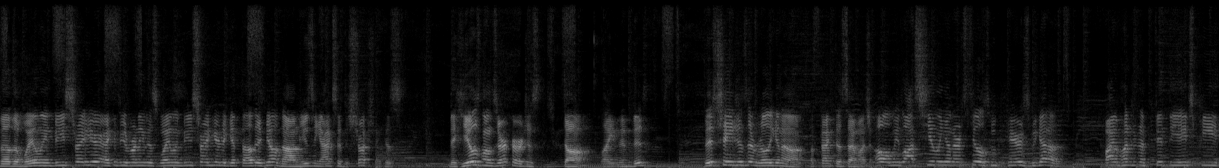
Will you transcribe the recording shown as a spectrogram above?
the, the Wailing Beast right here. I could be running this Wailing Beast right here to get the other heal. No, I'm using Axe of Destruction because the heals on Zerker are just dumb. Like, this this change isn't really gonna affect us that much. Oh, we lost healing on our skills. Who cares? We got a 550 HP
